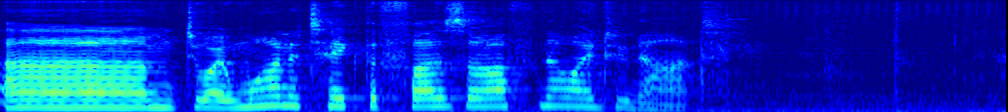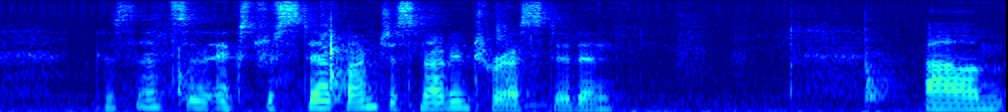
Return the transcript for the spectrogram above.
Um, do I want to take the fuzz off? No, I do not. Because that's an extra step I'm just not interested in. Um,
